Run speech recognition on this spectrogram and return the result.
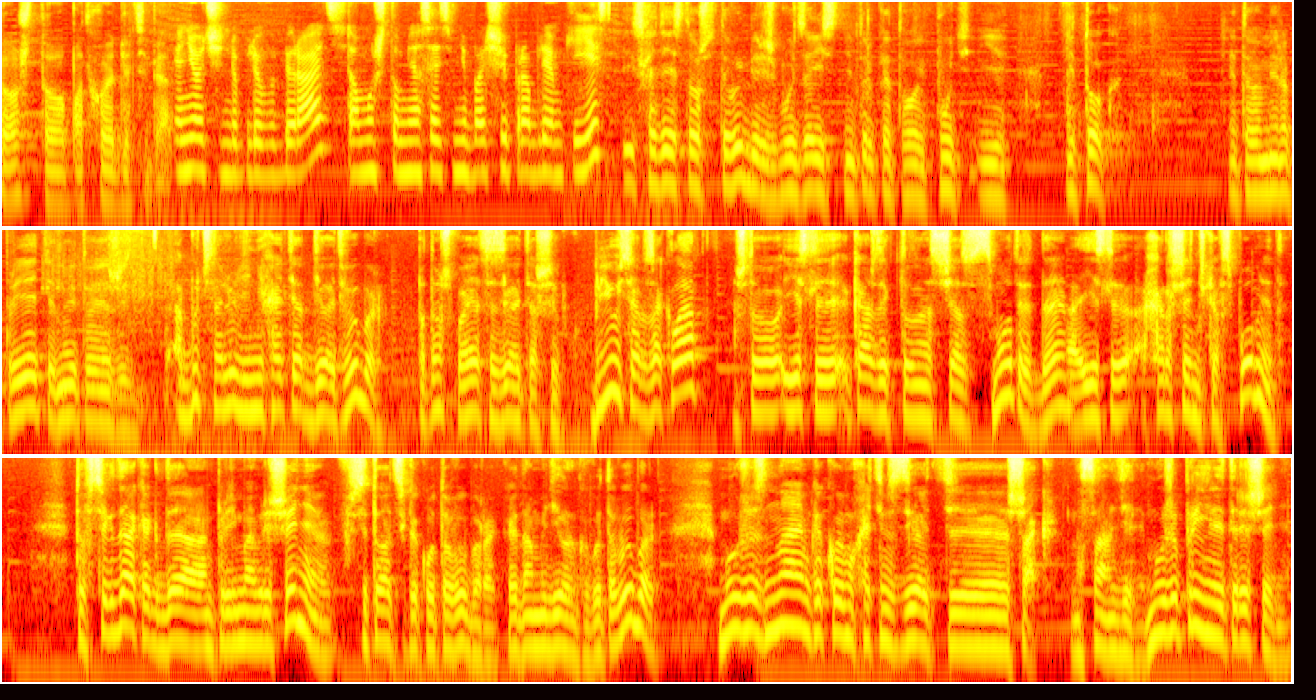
то, что подходит для тебя. Я не очень люблю выбирать, потому что у меня с этим небольшие проблемки есть. Исходя из того, что ты выберешь, будет зависеть не только твой путь и итог этого мероприятия, но и твоя жизнь. Обычно люди не хотят делать выбор, потому что боятся сделать ошибку. Бьюсь об заклад, что если каждый, кто нас сейчас смотрит, да, если хорошенечко вспомнит, то всегда, когда мы принимаем решение в ситуации какого-то выбора, когда мы делаем какой-то выбор, мы уже знаем, какой мы хотим сделать э, шаг на самом деле. Мы уже приняли это решение.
